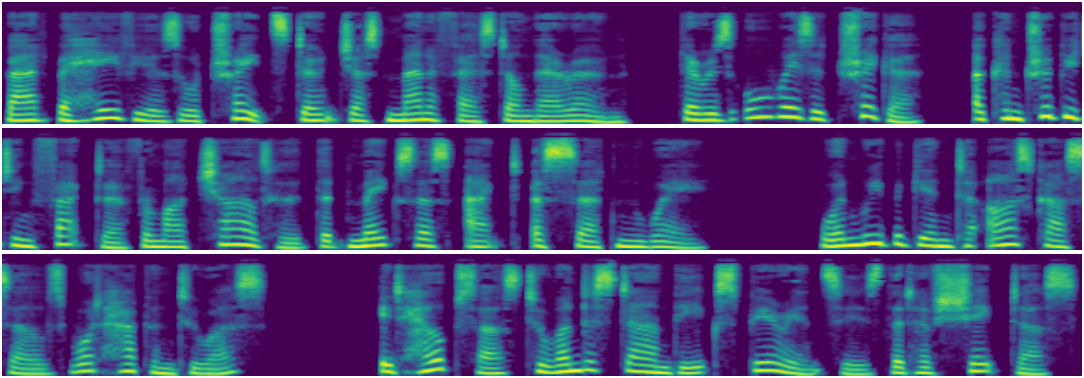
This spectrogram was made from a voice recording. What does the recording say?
Bad behaviors or traits don't just manifest on their own, there is always a trigger, a contributing factor from our childhood that makes us act a certain way. When we begin to ask ourselves what happened to us, it helps us to understand the experiences that have shaped us.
